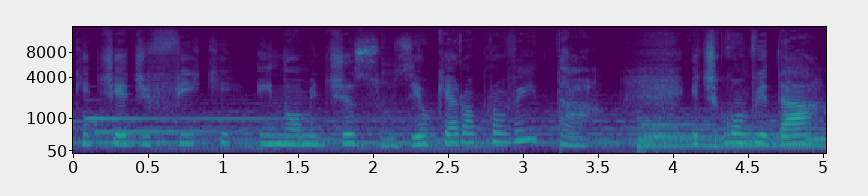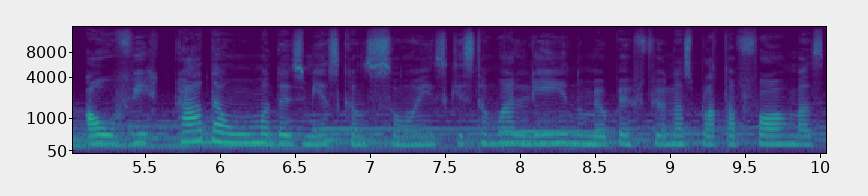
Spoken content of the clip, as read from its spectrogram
que te edifique em nome de Jesus. E eu quero aproveitar e te convidar a ouvir cada uma das minhas canções que estão ali no meu perfil nas plataformas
